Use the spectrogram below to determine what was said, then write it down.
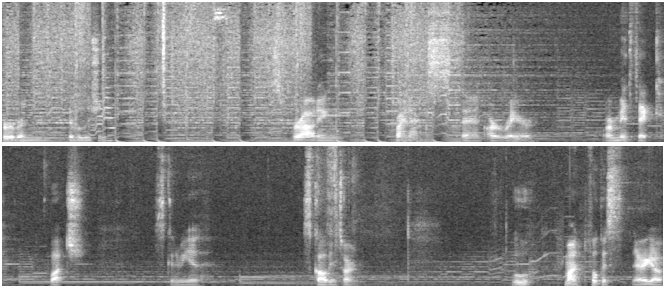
Urban Evolution. Sprouting Thrinax. And our rare, or mythic, watch. It's gonna be a Scalding Tarn. Ooh, come on, focus. There we go.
